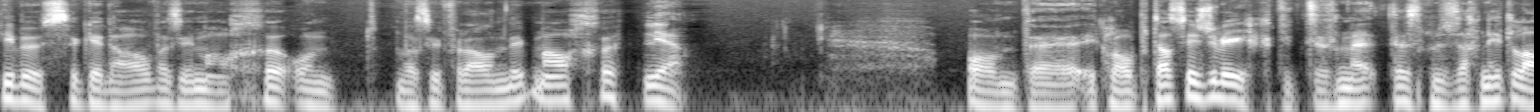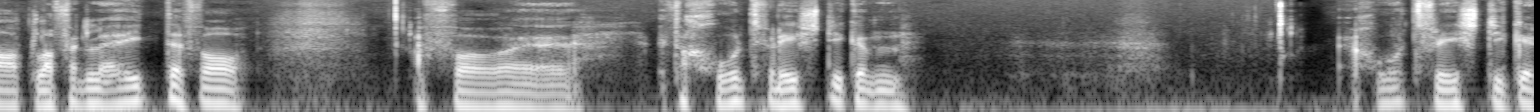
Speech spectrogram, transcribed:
die wissen genau, was sie machen und was sie vor allem nicht machen. Ja. Und äh, ich glaube, das ist wichtig, dass man, dass man sich nicht lässt, verleiten von, von äh, einfach kurzfristigem kurzfristiger,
